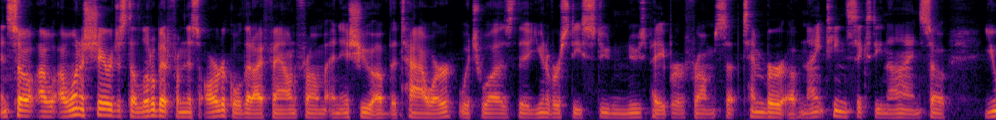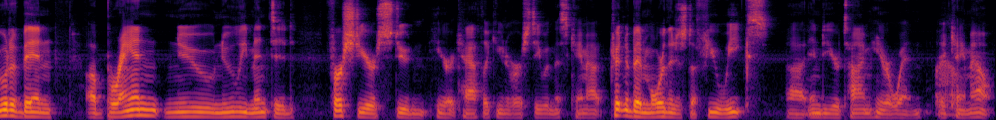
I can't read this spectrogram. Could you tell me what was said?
And so I, I want to share just a little bit from this article that I found from an issue of The Tower, which was the university student newspaper from September of 1969. So you would have been a brand new, newly minted first year student here at Catholic University when this came out. Couldn't have been more than just a few weeks uh, into your time here when Wow. it came out.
